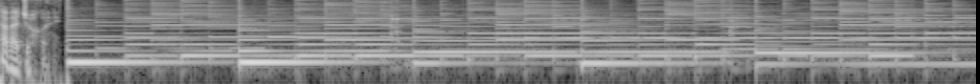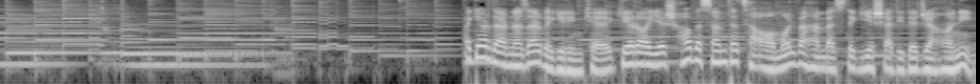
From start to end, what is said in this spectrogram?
توجه کنید. اگر در نظر بگیریم که گرایش ها به سمت تعامل و همبستگی شدید جهانی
